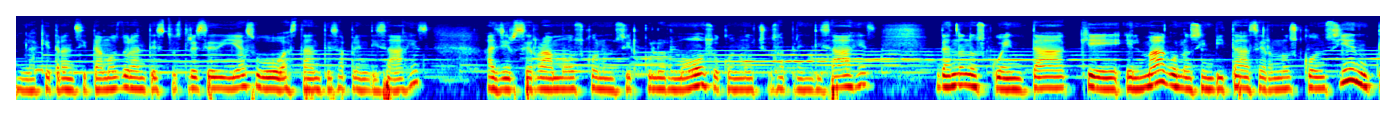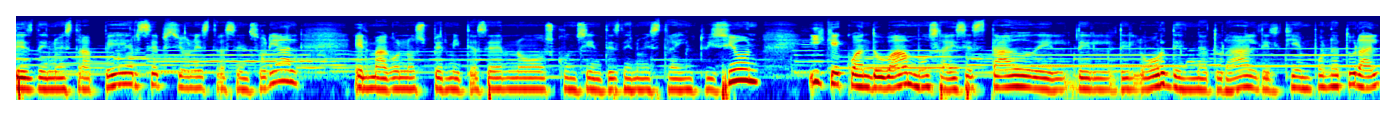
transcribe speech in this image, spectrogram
encantada, la que transitamos durante estos 13 días, hubo bastantes aprendizajes. Ayer cerramos con un círculo hermoso, con muchos aprendizajes, dándonos cuenta que el mago nos invita a hacernos conscientes de nuestra percepción extrasensorial. El mago nos permite hacernos conscientes de nuestra intuición y que cuando vamos a ese estado del, orden natural, del tiempo natural,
